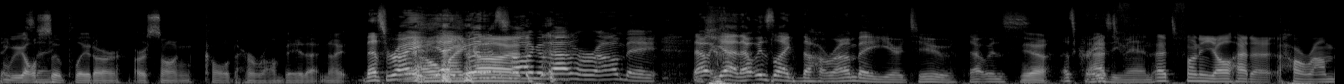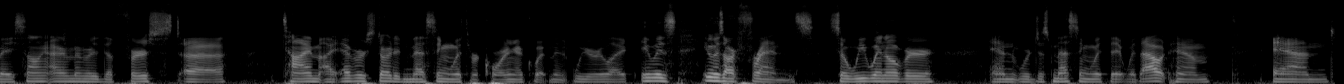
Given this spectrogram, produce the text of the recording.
thing we to say. also played our our song called Harambe that night. That's right. Oh yeah, my you had a song about Harambe. That yeah, that was like the Harambe year too. That was Yeah. That's crazy, That's- man. That's funny. Y'all had a Harambe song. I remember the first uh, time I ever started messing with recording equipment. We were like, it was it was our friends. So we went over and we're just messing with it without him, and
